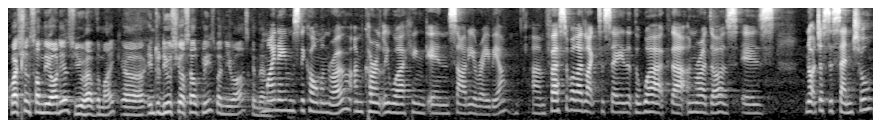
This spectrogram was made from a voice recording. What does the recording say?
questions from the audience. You have the mic. Uh, introduce yourself, please, when you ask. And then My name's Nicole Monroe. I'm currently working in Saudi Arabia. Um, first of all, I'd like to say that the work that UNRWA does is not just essential,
